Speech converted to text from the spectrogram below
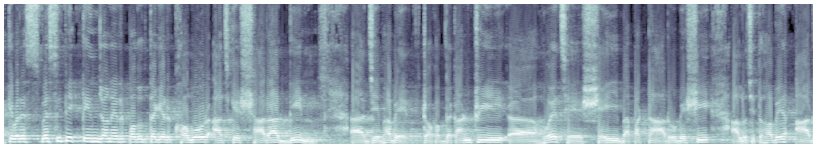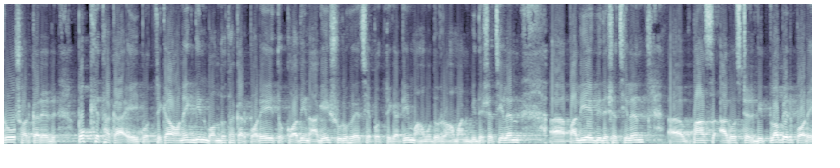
একেবারে স্পেসিফিক তিনজনের পদত্যাগের খবর আজকে সারা দিন যেভাবে টক অফ দ্য কান্ট্রি হয়েছে, সেই ব্যাপারটা আরও বেশি আলোচিত হবে। আরও সরকারের পক্ষে থাকা এই পত্রিকা অনেক দিন বন্ধ থাকার পরে তো কদিন আগেই শুরু হয়েছে পত্রিকাটি। মাহমুদুর রহমান বিদেশে ছিলেন। পালিয়ে বিদেশে ছিলেন। পাঁচ আগস্টের বিপ্লবের পরে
